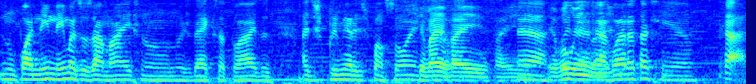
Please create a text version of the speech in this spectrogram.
não pode nem, nem mais usar mais no- nos decks atuais, as, as primeiras expansões. Porque vai, vai, vai É, evoluindo. é, né? Agora tá assim, é. Cara,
